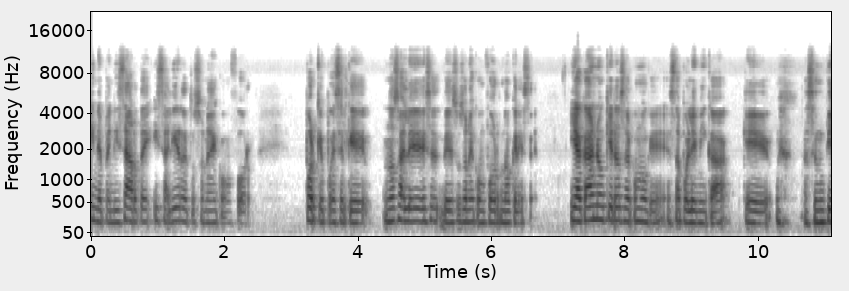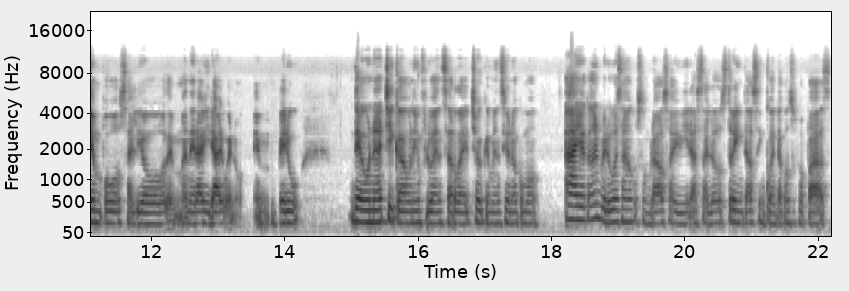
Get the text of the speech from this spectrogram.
independizarte y salir de tu zona de confort, porque pues el que no sale de, su zona de confort no crece. Y acá no quiero ser como que esta polémica que hace un tiempo salió de manera viral, bueno, en Perú, de una chica, una influencer de hecho, que mencionó como, ay, acá en el Perú están acostumbrados a vivir hasta los 30 o 50 con sus papás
